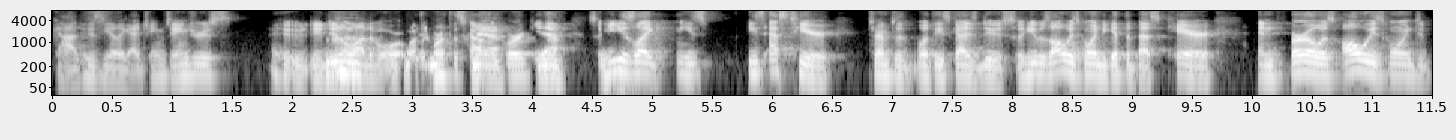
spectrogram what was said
God. Who's the other guy? James Andrews, who, who did mm-hmm. a lot of orthoscopic yeah. work. Yeah. yeah. So he's like he's he's S tier in terms of what these guys do. So he was always going to get the best care, and Burrow was always going to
